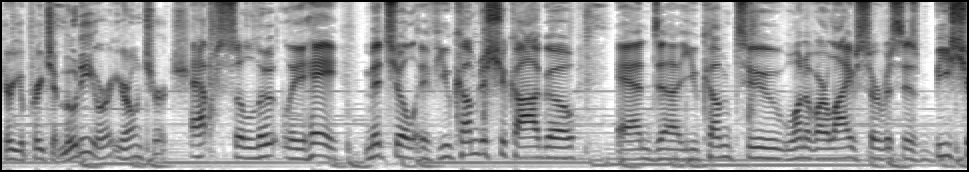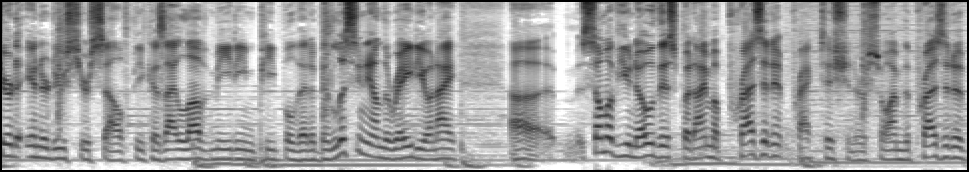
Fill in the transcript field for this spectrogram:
hear you preach at Moody or at your own church. Absolutely. Hey, Mitchell, if you come to Chicago, and uh, you come to one of our live services, be sure to introduce yourself because I love meeting people that have been listening on the radio. And I, uh, some of you know this, but I'm a president practitioner. So I'm the president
